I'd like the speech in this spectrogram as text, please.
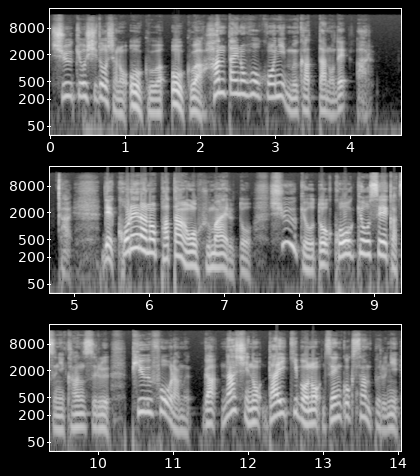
宗教指導者の多くは、多くは反対の方向に向かったのである。はい。で、これらのパターンを踏まえると、宗教と公共生活に関するピューフォーラムがなしの大規模の全国サンプルに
